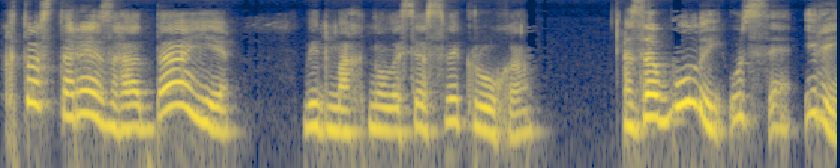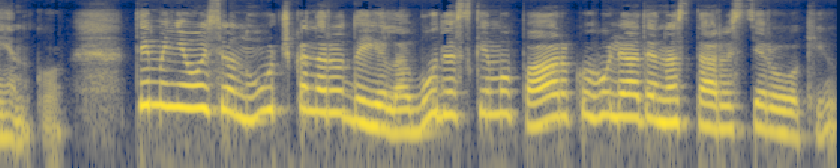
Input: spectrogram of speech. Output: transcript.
хто старе згадає, відмахнулася свекруха. Забули й усе, Іринко. Ти мені ось онучка народила, буде з ким у парку гуляти на старості років.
